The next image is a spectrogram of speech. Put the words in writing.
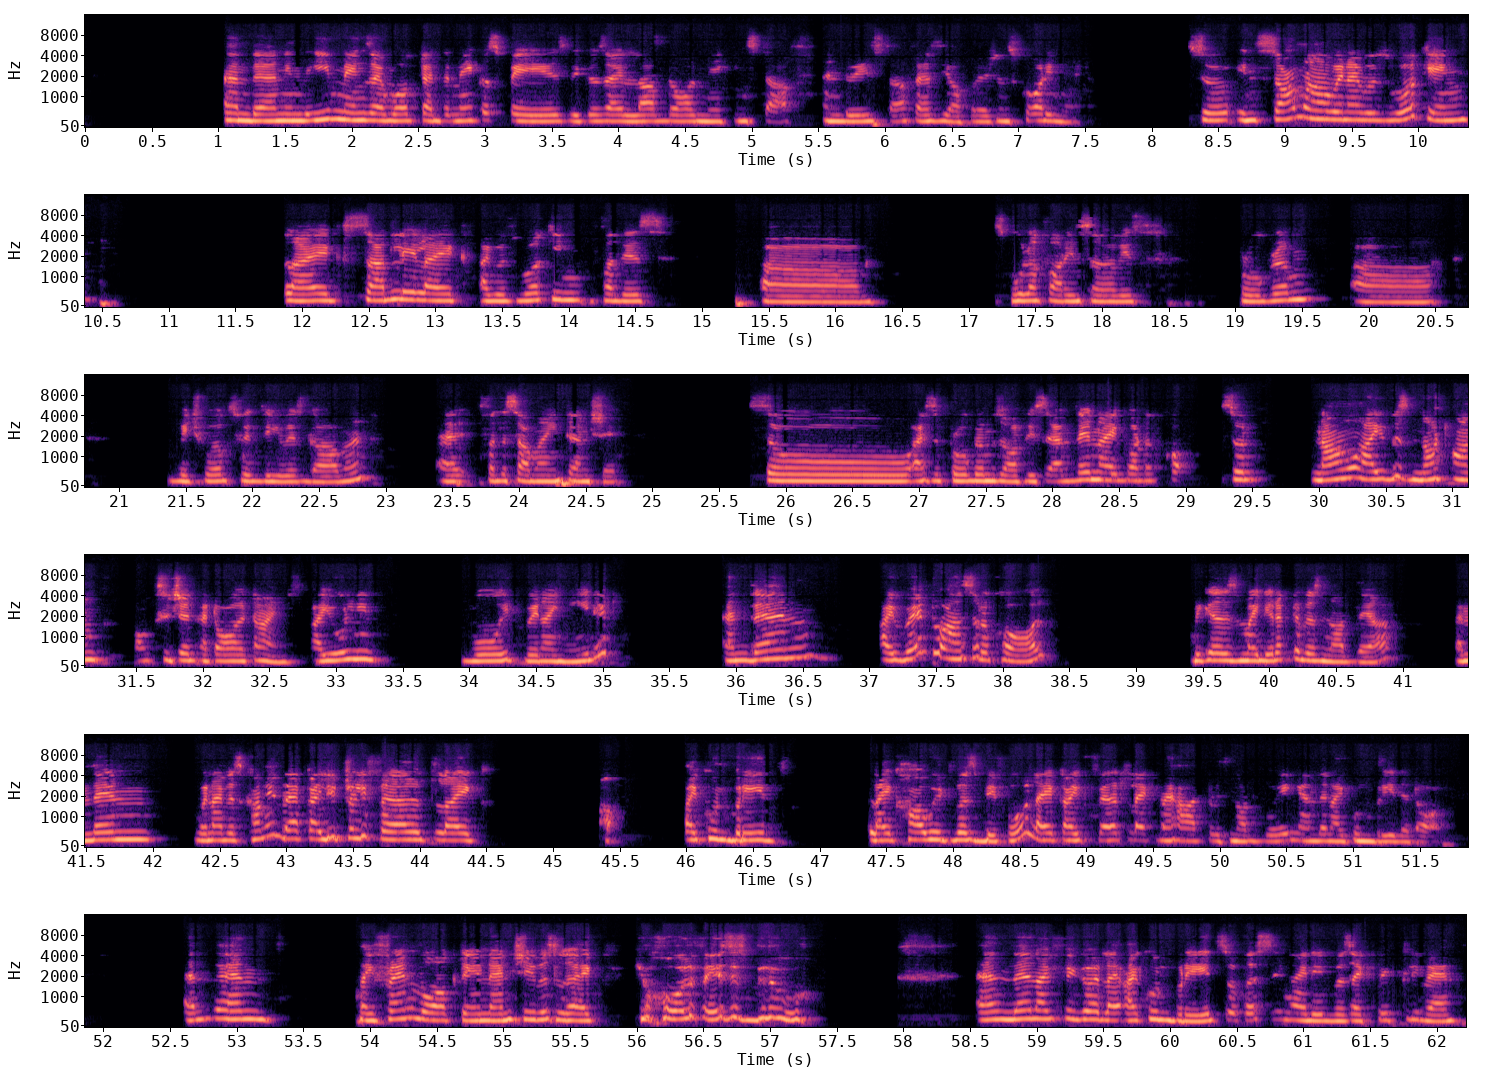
And then in the evenings, I worked at the Makerspace because I loved all making stuff and doing stuff as the operations coordinator. So in summer, when I was working, like suddenly, like I was working for this uh, School of Foreign Service program, uh, which works with the US government uh, for the summer internship. So as a programs officer, and then I got a call. So now I was not on oxygen at all times. I only wore it when I need it. And then I went to answer a call because my director was not there. And then when I was coming back, I literally felt like I couldn't breathe like how it was before. Like I felt like my heart was not going and then I couldn't breathe at all. And then my friend walked in and she was like, Your whole face is blue. And then I figured like I couldn't breathe. So first thing I did was I quickly went.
